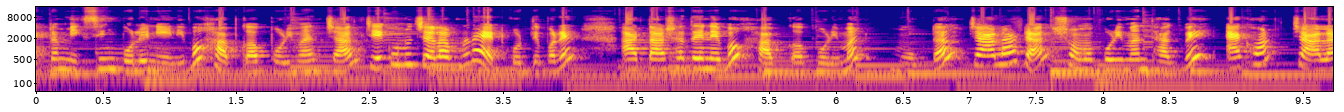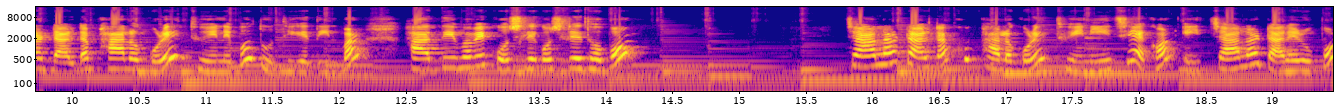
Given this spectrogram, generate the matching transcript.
একটা মিক্সিং বলে নিয়ে নিব হাফ কাপ পরিমাণ চাল। যে কোনো চাল আপনারা অ্যাড করতে পারেন। আর তার সাথে নেব হাফ কাপ পরিমাণ মুগ ডাল, চাল আর ডাল সম পরিমাণ থাকবে। এখন চাল আর ডালটা ভালো করে ধুয়ে নেব দু থেকে তিনবার। হাত দিয়ে এভাবে কচলে কচলে ধোবো। চাল আর ডালটা খুব ভালো করে ধুয়ে নিয়েছি। এখন এই চাল আর ডালের উপর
